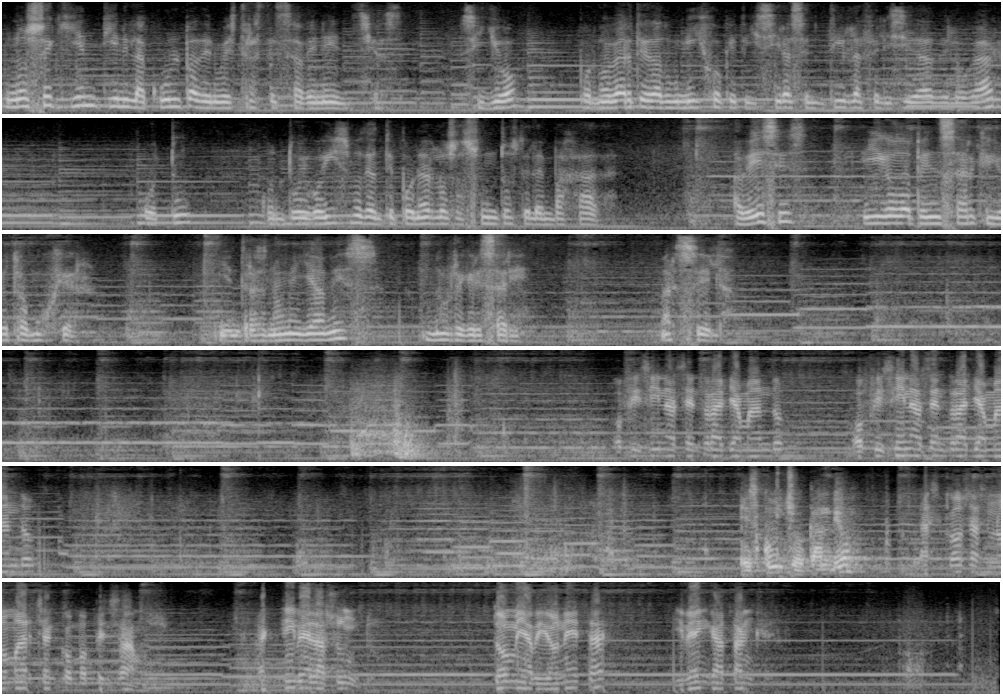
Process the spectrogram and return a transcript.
no sé quién tiene la culpa de nuestras desavenencias. Si yo, por no haberte dado un hijo que te hiciera sentir la felicidad del hogar, o tú, con tu egoísmo de anteponer los asuntos de la embajada. A veces he llegado a pensar que hay otra mujer. Mientras no me llames, no regresaré. Marcela. Oficina central llamando. Oficina central llamando. Escucho, cambio. Las cosas no marchan como pensamos. Active el asunto. Tome avioneta y venga a Tánger.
